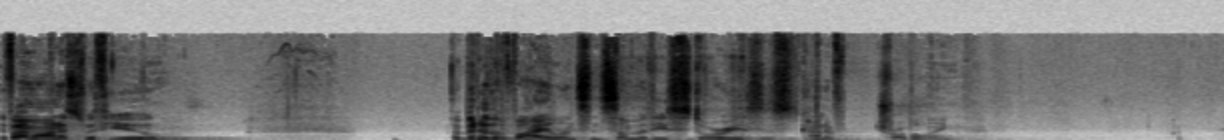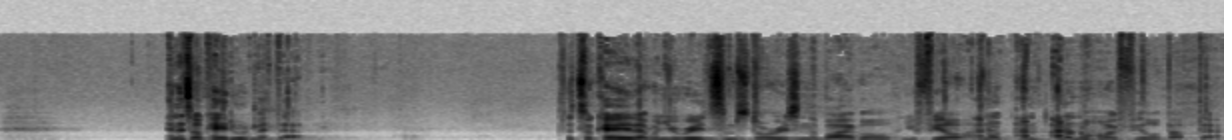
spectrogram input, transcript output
If I'm honest with you, a bit of the violence in some of these stories is kind of troubling. And it's okay to admit that. It's okay that when you read some stories in the Bible, you feel, I don't, I don't know how I feel about that.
